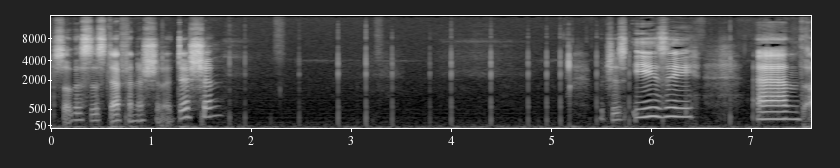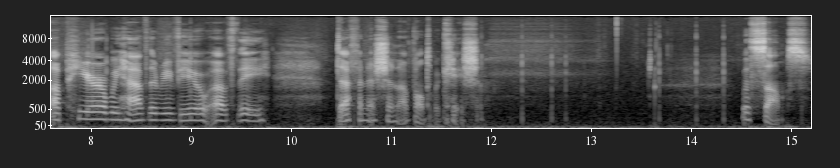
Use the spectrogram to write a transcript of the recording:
So this is definition addition, which is easy. And up here we have the review of the definition of multiplication with sums.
